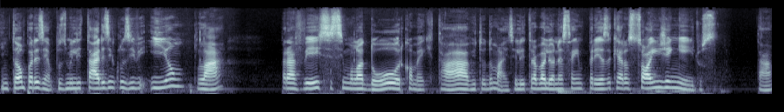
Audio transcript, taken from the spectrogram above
Então, por exemplo, os militares, inclusive, iam lá para ver esse simulador, como é que estava e tudo mais. Ele trabalhou nessa empresa que era só engenheiros, tá?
